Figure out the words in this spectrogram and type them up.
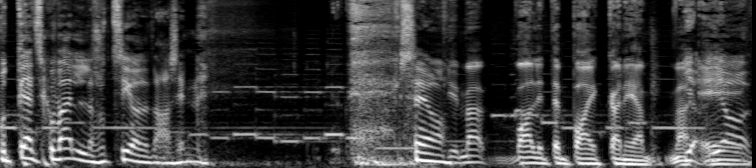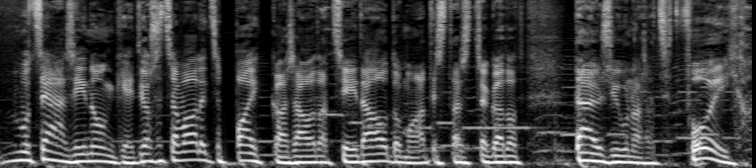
Mutta tiedätkö, kun välillä sut sijoitetaan sinne. Se on. Kyllä mä valitsen paikkani ja mä Jo, ei. joo, mutta sehän siinä onkin, että jos et sä valitse paikkaa, sä otat siitä automaattista, sit sä katot täysjunasat, sit voi ihan.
